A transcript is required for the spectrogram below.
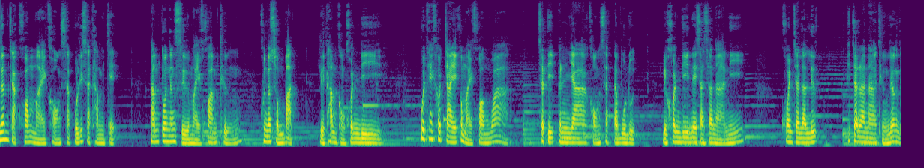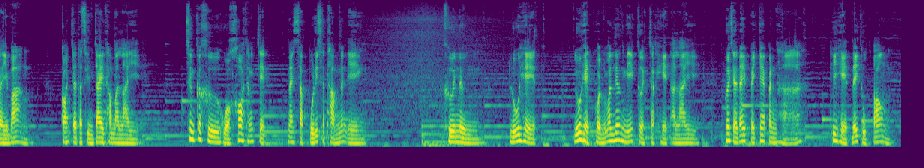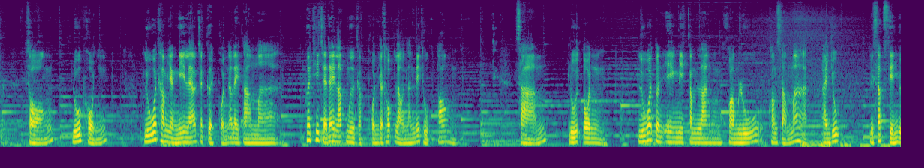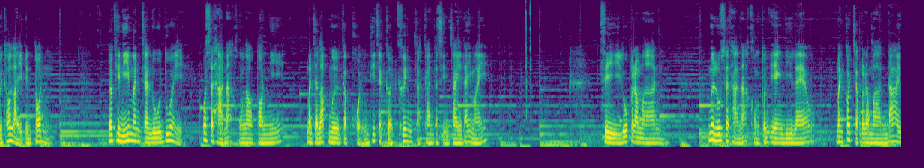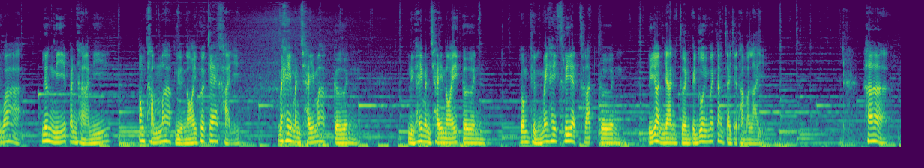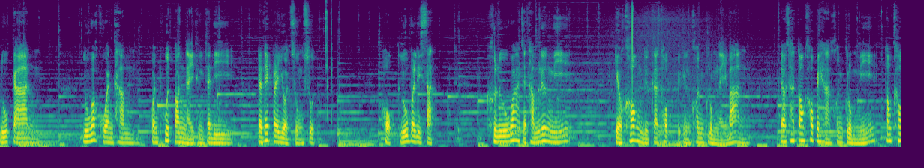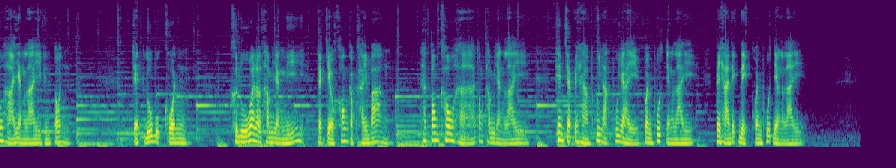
เริ่มจากความหมายของสัพพุริสธรรมเจ็ดตามตัวหนังสือหมายความถึง คุณสมบัติหรือธรรมของคนดี พูดให้เข้าใจก็หมายความว่า สติปัญญาของสัตบุรุษ หรือคนดีในศาสนานี้ ควรจะระลึกพิจารณาถึงเรื่องใดบ้าง ก่อนจะตัดสินใจทำอะไร ซึ่งก็คือหัวข้อทั้ง 7 ในสัพพุริสธรรมนั่นเอง คือ 1. รู้เหตุ รู้เหตุผลว่าเรื่องนี้เกิดจากเหตุอะไร เพื่อจะได้ไปแก้ปัญหา ที่เหตุได้ถูกต้อง 2. รู้ผล รู้ว่าทำอย่างนี้แล้วจะเกิดผลอะไรตามมา เพื่อที่จะได้รับมือกับผลกระทบเหล่านั้นได้ถูกต้อง 3. รู้ตน รู้ว่าตนเองมีกำลัง ความรู้ ความสามารถ อายุ หรือทรัพย์สินอยู่เท่าไหร่เป็นต้น แล้วทีนี้มันจะรู้ด้วยว่าสถานะของเราตอนนี้ มันจะรับมือกับผลที่จะเกิดขึ้นจากการตัดสินใจได้ไหม 4. รู้ประมาณ เมื่อรู้สถานะของตนเองดีแล้ว มันก็จะประมาณได้ว่า เรื่องนี้ปัญหานี้ต้องทำมากหรือน้อยเพื่อแก้ไข ไม่ให้มันใช้มากเกิน หรือให้มันใช้น้อยเกิน รวมถึงไม่ให้เครียดคลัดเกิน หรือหย่อนยานเกินไปด้วยเมื่อตั้งใจจะทำอะไร 5. รู้การ รู้ว่าควรทำควรพูดตอนไหนถึงจะดี จะได้ประโยชน์สูงสุด 6. รู้บริษัท คือรู้ว่าจะทำเรื่องนี้ เกี่ยวข้องหรือกระทบไปถึงคนกลุ่มไหนบ้าง แล้วถ้าต้องเข้าไปหาคนกลุ่มนี้ต้องเข้าหาอย่างไรเป็นต้น 7. รู้บุคคล คือรู้ว่าเราทำอย่างนี้จะเกี่ยวข้องกับใครบ้าง ถ้าต้องเข้าหาต้องทำอย่างไร เช่นจะไปหาผู้หลักผู้ใหญ่ควรพูดอย่างไร ไปหาเด็กๆควรพูดอย่างไร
